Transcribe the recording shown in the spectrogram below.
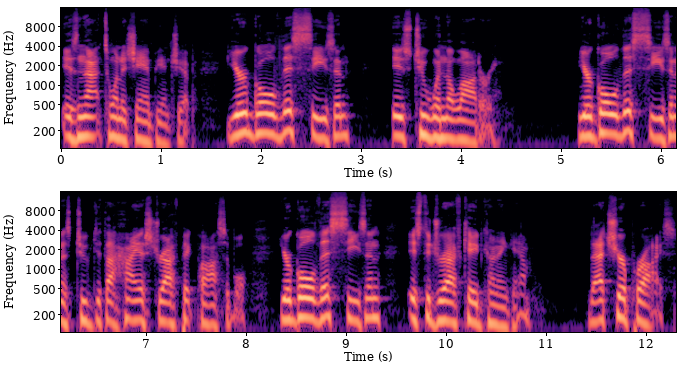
is not to win a championship. Your goal this season is to win the lottery. Your goal this season is to get the highest draft pick possible. Your goal this season is to draft Cade Cunningham. That's your prize.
